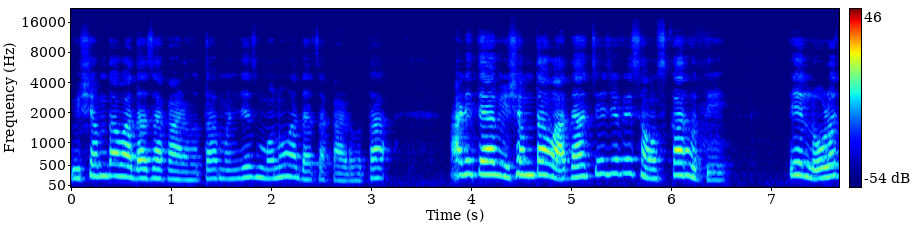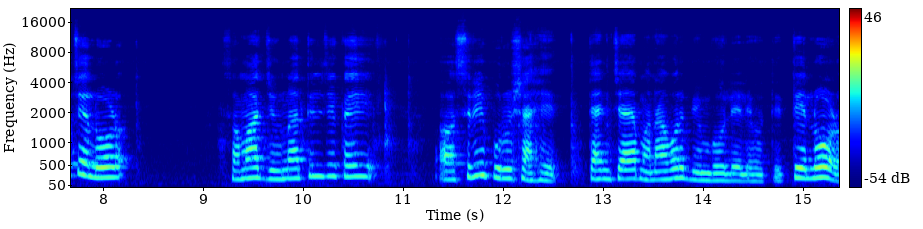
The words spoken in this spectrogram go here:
विषमतावादाचा काळ होता म्हणजेच मनुवादाचा काळ होता. आणि त्या विषमतावादाचे जे काही संस्कार होते ते लोळचे लोळ समाज जीवनातील जे काही स्त्री पुरुष आहेत त्यांच्या मनावर बिंबवलेले होते. ते लोळ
